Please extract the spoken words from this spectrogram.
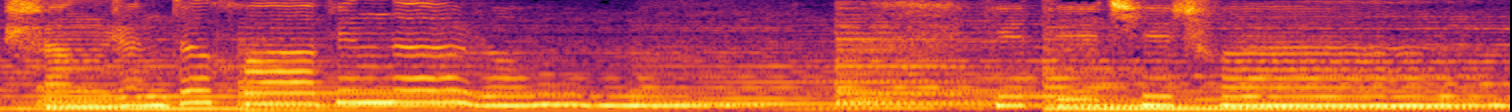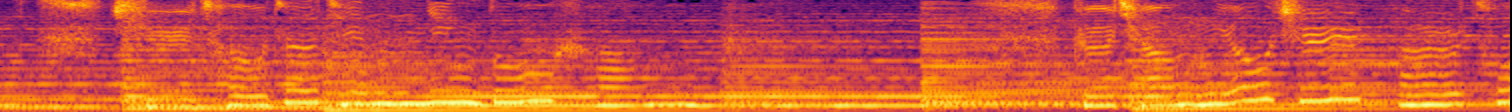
伤人的话变得柔软，也别揭穿剧透的电影不好看。隔墙有只耳朵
